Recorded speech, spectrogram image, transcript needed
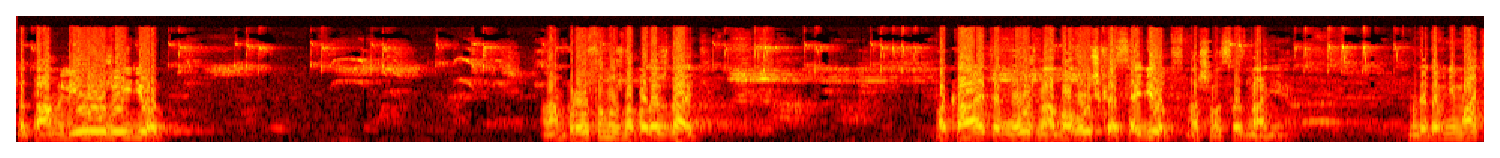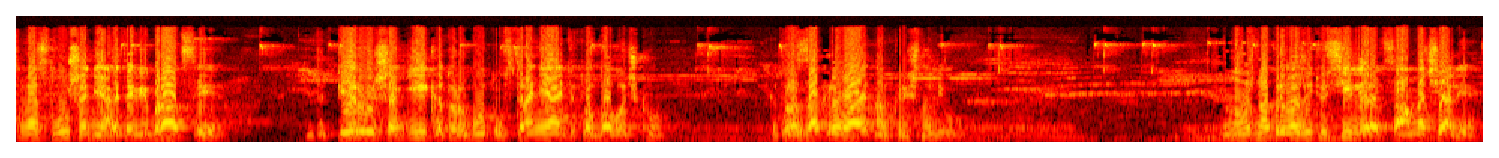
что там Лила уже идет. Нам просто нужно подождать, пока эта ложная оболочка сойдет с нашего сознания. Вот это внимательное слушание этой вибрации, это первые шаги, которые будут устранять эту оболочку, которая закрывает нам Кришна Лилу. Нужно приложить усилия в самом начале,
